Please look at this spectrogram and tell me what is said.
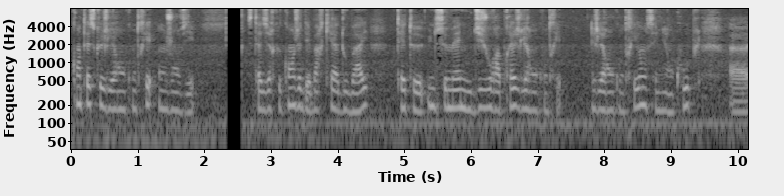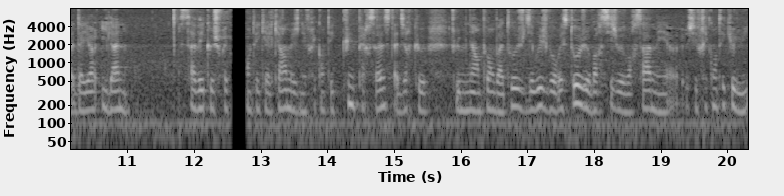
Quand est-ce que je l'ai rencontré? En janvier C'est-à-dire que quand j'ai débarqué à Dubaï, peut-être une semaine ou dix jours après, je l'ai rencontré. Je l'ai rencontré, on s'est mis en couple. Euh, d'ailleurs, Ilan savait que je fréquentais quelqu'un, mais je n'ai fréquenté qu'une personne, c'est-à-dire que je le menais un peu en bateau. Je disais oui, je vais au resto, je vais voir ci, je vais voir ça, mais euh, j'ai fréquenté que lui.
